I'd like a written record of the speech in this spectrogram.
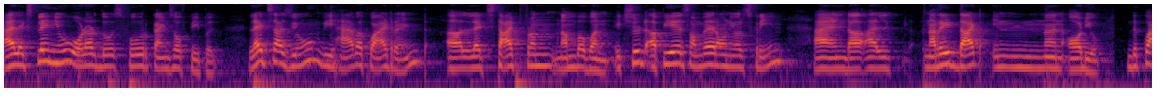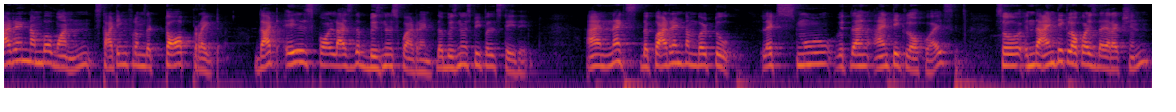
I'll explain you what are those four kinds of people. Let's assume we have a quadrant. Uh, let's start from number one. It should appear somewhere on your screen and uh, I'll narrate that in an audio. The quadrant number one, starting from the top right, that is called as the business quadrant. The business people stay there. And next, the quadrant number two. Let's move with an anti-clockwise. So in the anti-clockwise direction,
